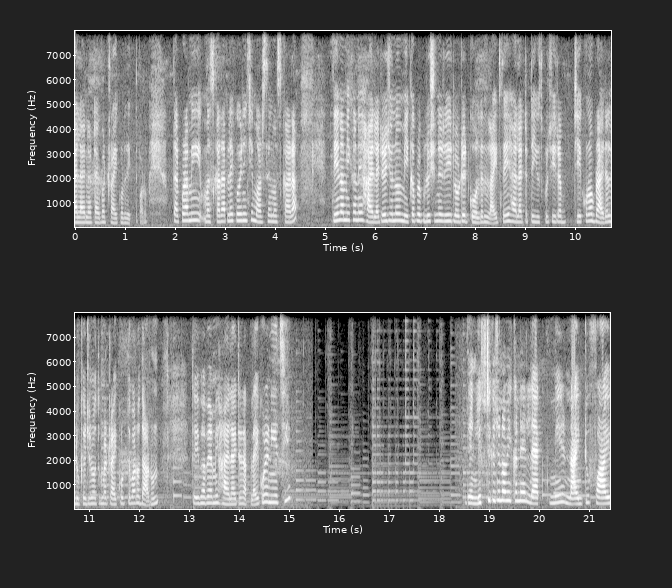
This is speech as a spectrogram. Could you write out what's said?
আইলাইনারটা একবার ট্রাই করে দেখতে পারো। তারপর আমি মাস্কারা অ্যাপ্লাই করে নিয়েছি মার্সেল মাস্কারা দেন আমি এখানে হাইলাইটের জন্য মেকআপ রেভলিউশনের রিলোডেড গোল্ডেন লাইটস এই হাইলাইটারটা ইউজ করছি। এটা যে কোনো ব্রাইডাল লুকের জন্য তোমরা ট্রাই করতে পারো, দারুণ। তো এইভাবে আমি হাইলাইটার অ্যাপ্লাই করে নিয়েছি। দেন লিপস্টিকের জন্য আমি এখানে ল্যাকমির nine to five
